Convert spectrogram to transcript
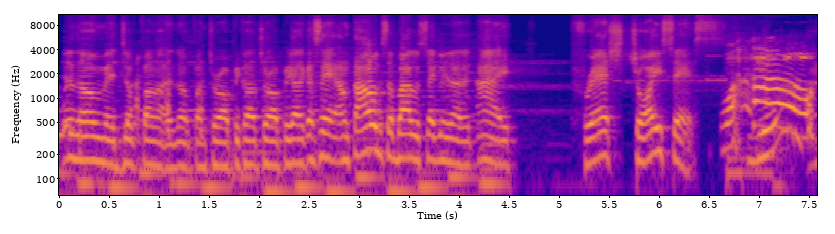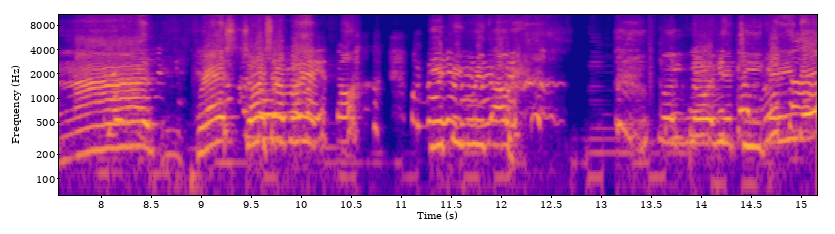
You know, medyo pang, ano, pang tropical, tropical. Kasi ang tawag sa bagong segment natin ay Fresh Choices. Wow! Yan! Fresh Choice Magnolia pa ba rin. Keeping ba with our Magnolia Chicken. Hindi!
